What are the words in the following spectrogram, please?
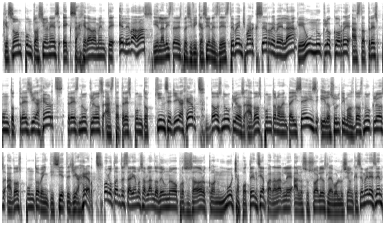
que son puntuaciones exageradamente elevadas. Y en la lista de especificaciones de este benchmark se revela que un núcleo corre hasta 3.3 GHz, tres núcleos hasta 3.15 GHz, dos núcleos a 2.96 y los últimos dos núcleos a 2.27 GHz. Por lo tanto, estaríamos hablando de un nuevo procesador con mucha potencia para darle a los usuarios la evolución que se merecen,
